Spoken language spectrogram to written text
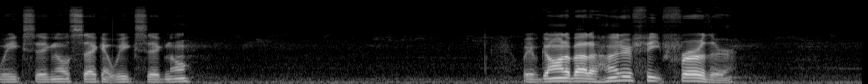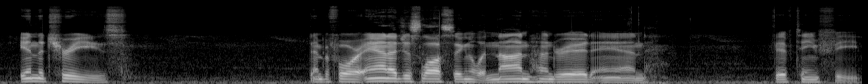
Weak signal, second weak signal. We've gone about 100 feet further in the trees than before. And I just lost signal at 915 feet.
